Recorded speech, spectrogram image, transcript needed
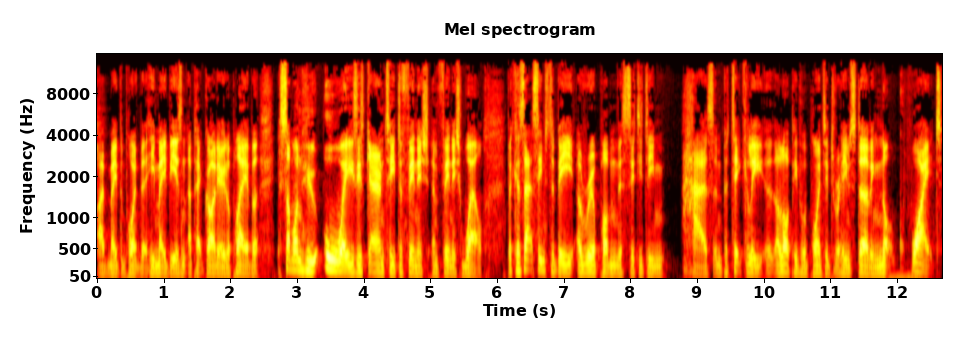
I've made the point that he maybe isn't a Pep Guardiola player, but someone who always is guaranteed to finish and finish well, because that seems to be a real problem this City team has, and particularly a lot of people pointed to Raheem Sterling not quite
